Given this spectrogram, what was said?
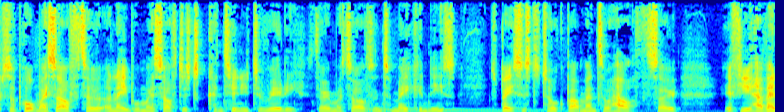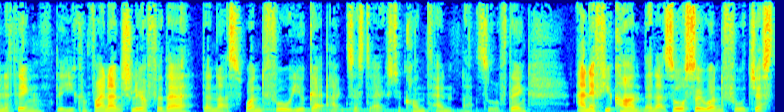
support myself to enable myself to continue to really throw myself into making these spaces to talk about mental health. So if you have anything that you can financially offer there, then that's wonderful. You'll get access to extra content, that sort of thing. And if you can't, then that's also wonderful. Just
